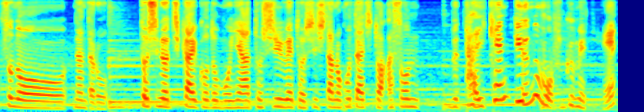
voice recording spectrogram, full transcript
そのなんだろう。年の近い子供や年上年下の子たちと遊ぶ体験っていうのも含めて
